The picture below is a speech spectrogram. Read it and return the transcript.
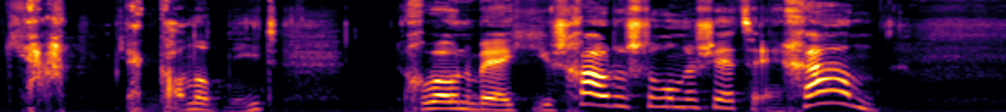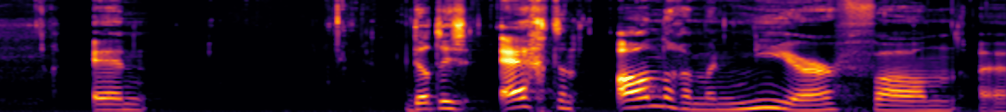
ja, jij kan dat niet. Gewoon een beetje je schouders eronder zetten en gaan. En dat is echt een andere manier van uh,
